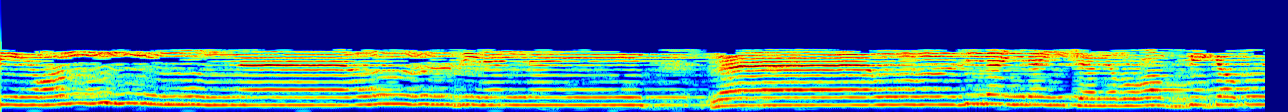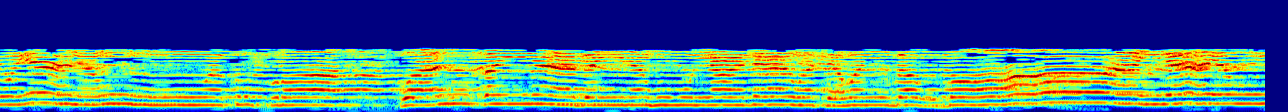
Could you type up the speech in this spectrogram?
كثيرا منهم ما أنزل إليك ما أنزل إليك من ربك طغيانا وكفرا وألقينا بينهم العداوة والبغضاء إلى يوم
